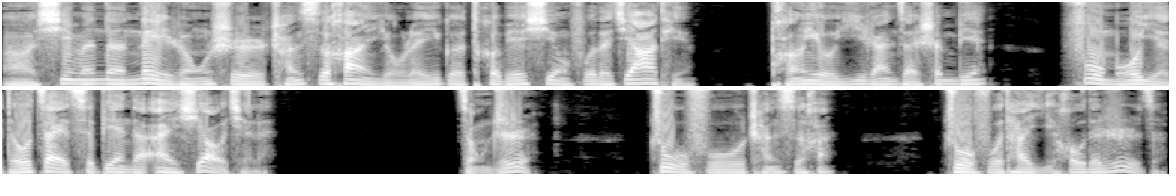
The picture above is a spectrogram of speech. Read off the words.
啊，新闻的内容是陈思翰有了一个特别幸福的家庭，朋友依然在身边。父母也都再次变得爱笑起来。总之，祝福陈思翰，祝福他以后的日子，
